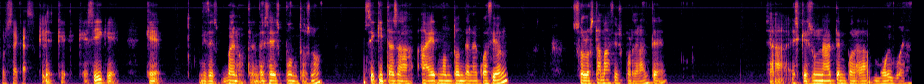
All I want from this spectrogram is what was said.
Por si acaso. Que, que, que sí, que, que dices, bueno, 36 puntos, ¿no? Si quitas a, a Edmonton de la ecuación, solo está Matthews por delante. ¿eh? O sea, es que es una temporada muy buena.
